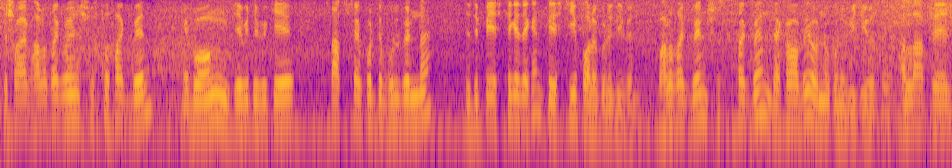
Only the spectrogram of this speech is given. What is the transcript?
তো সবাই ভালো থাকবেন, সুস্থ থাকবেন এবং জেবি টিভিকে সাবস্ক্রাইব করতে ভুলবেন না। যদি পেজ থেকে দেখেন পেজটি ফলো করে দিবেন। ভালো থাকবেন, সুস্থ থাকবেন, দেখা হবে অন্য কোনো ভিডিওতে। আল্লাহ হাফেজ।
